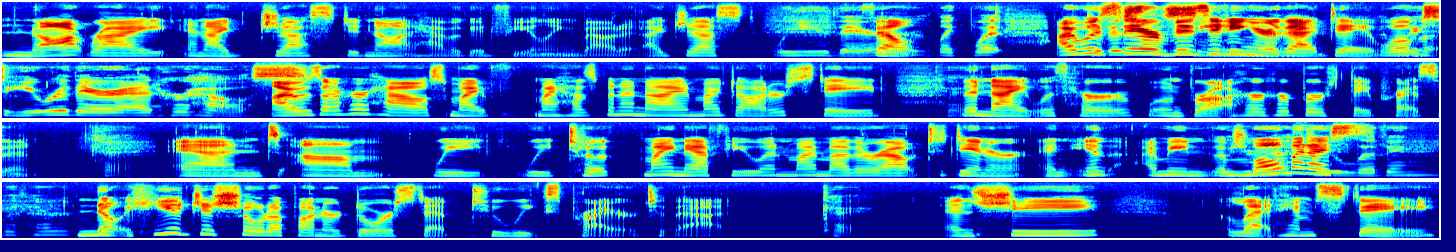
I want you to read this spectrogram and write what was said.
not right, and I just did not have a good feeling about it. I just, Were you there? felt- like what? I was there the visiting her that day. Well, okay, so you were there at her house. I was at her house. My my husband and I and my daughter stayed Okay. the night with her and brought her her birthday present. Okay. And um, we we took my nephew and my mother out to dinner. And in I mean the Was moment I living with her. no he had just showed up on her doorstep two weeks prior to that, Okay. and she let him stay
